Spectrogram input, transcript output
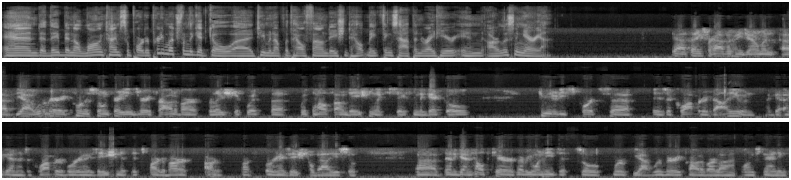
and they've been a longtime supporter, pretty much from the get go, uh, teaming up with Health Foundation to help make things happen right here in our listening area. Yeah, thanks for having me, gentlemen. Uh, yeah, we're very Cornerstone Credit Union's very proud of our relationship with uh, with the Health Foundation. Like you say from the get go, community supports uh, is a cooperative value, and again, as a cooperative organization, it, it's part of our our, our organizational values. So. Uh, and again, healthcare, everyone needs it. So we're, yeah, we're very proud of our long, long-standing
